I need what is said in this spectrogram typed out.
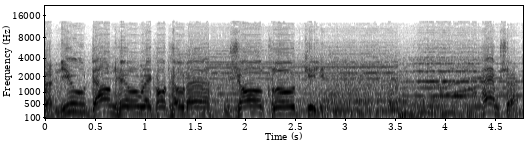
The new downhill record holder, Jean-Claude Killy. Hampshire.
